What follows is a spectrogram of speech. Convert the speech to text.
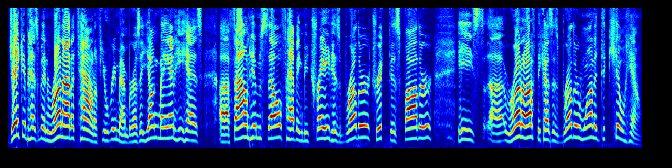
Jacob has been run out of town, if you'll remember. As a young man, he has uh, found himself having betrayed his brother, tricked his father. He's uh, run off because his brother wanted to kill him.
